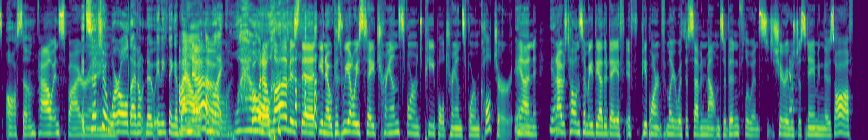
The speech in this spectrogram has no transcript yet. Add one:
it's awesome. How inspiring. It's such a world I don't know anything about. I am like, wow. But what I love is that, you know, because we always say transformed people transform culture. Yeah. And yeah. and I was telling somebody the other day, if if people aren't familiar with the seven mountains of influence, Shari yeah. was just naming those off.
